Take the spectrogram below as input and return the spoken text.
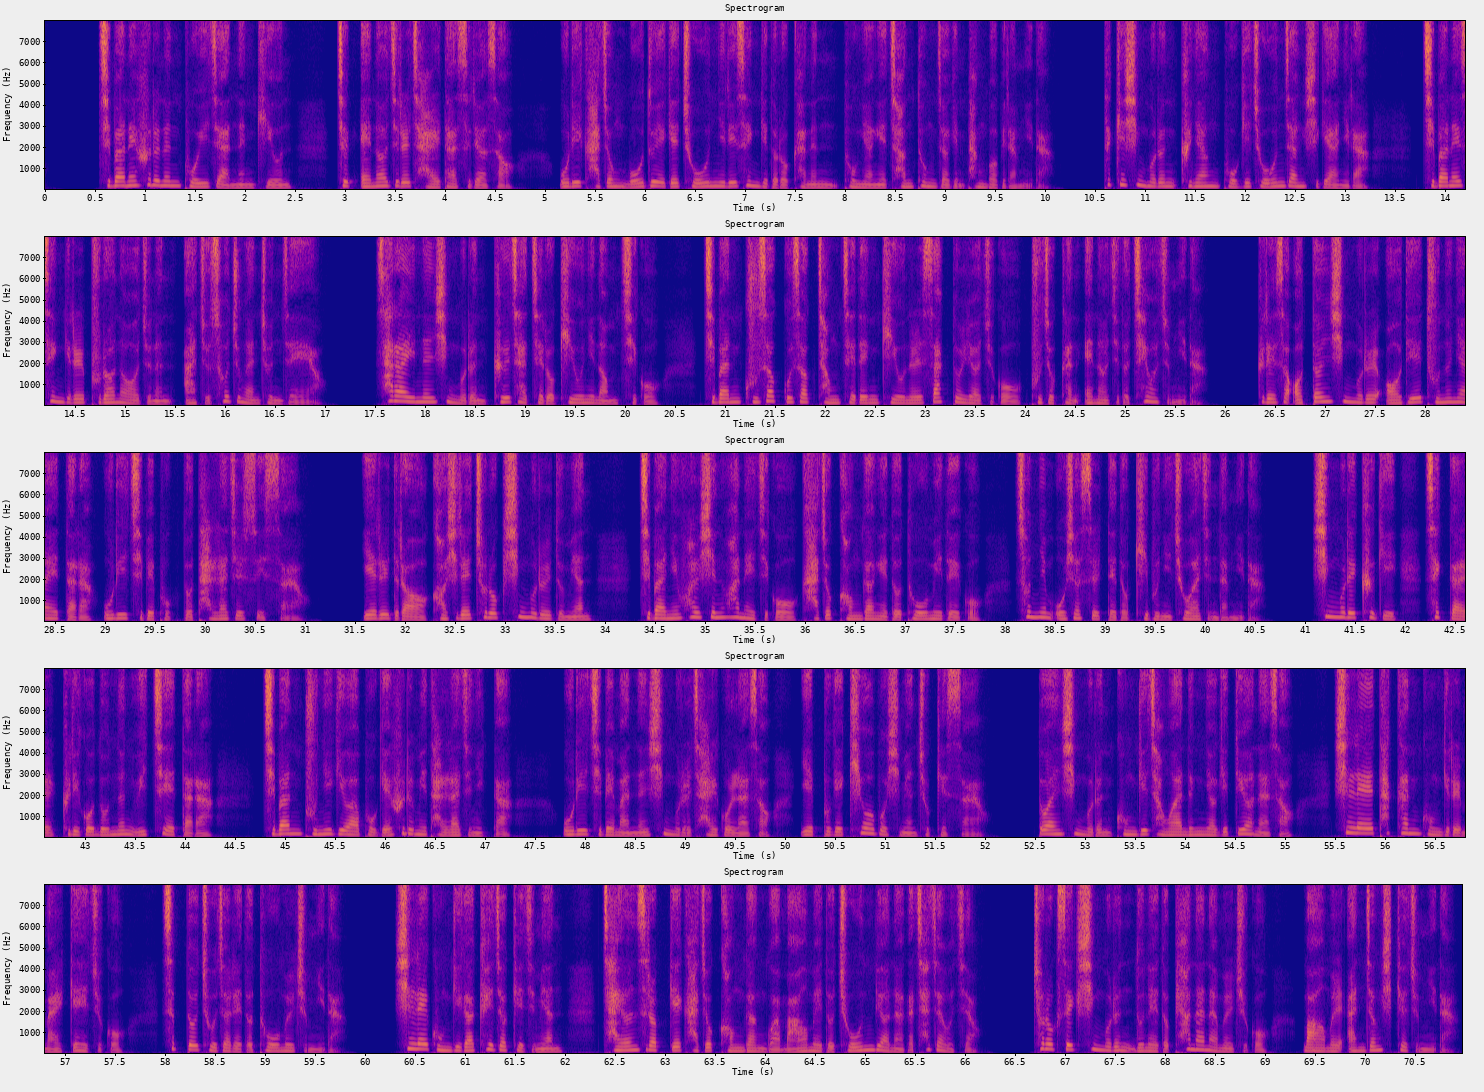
집안에 흐르는 보이지 않는 기운, 즉 에너지를 잘 다스려서 우리 가족 모두에게 좋은 일이 생기도록 하는 동양의 전통적인 방법이랍니다. 특히 식물은 그냥 보기 좋은 장식이 아니라 집안의 생기를 불어넣어주는 아주 소중한 존재예요. 살아있는 식물은 그 자체로 기운이 넘치고 집안 구석구석 정체된 기운을 싹 돌려주고 부족한 에너지도 채워줍니다. 그래서 어떤 식물을 어디에 두느냐에 따라 우리 집의 복도 달라질 수 있어요. 예를 들어 거실에 초록 식물을 두면 집안이 훨씬 환해지고 가족 건강에도 도움이 되고 손님 오셨을 때도 기분이 좋아진답니다. 식물의 크기, 색깔, 그리고 놓는 위치에 따라 집안 분위기와 복의 흐름이 달라지니까 우리 집에 맞는 식물을 잘 골라서 예쁘게 키워보시면 좋겠어요. 또한 식물은 공기 정화 능력이 뛰어나서 실내의 탁한 공기를 맑게 해주고 습도 조절에도 도움을 줍니다. 실내 공기가 쾌적해지면 자연스럽게 가족 건강과 마음에도 좋은 변화가 찾아오죠. 초록색 식물은 눈에도 편안함을 주고 마음을 안정시켜 줍니다.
